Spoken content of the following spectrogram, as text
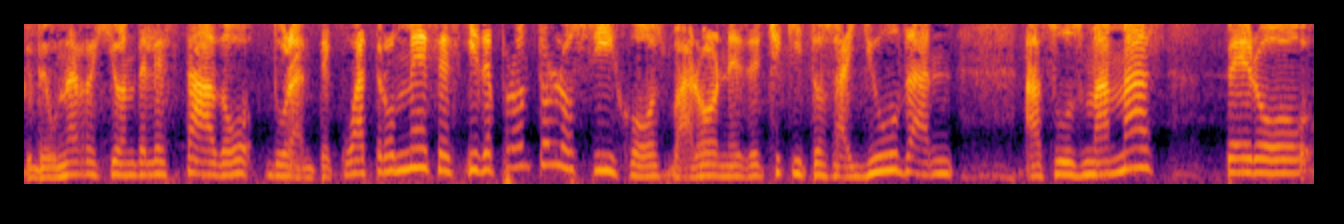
de, una región del estado durante cuatro meses y de pronto los hijos varones de chiquitos ayudan a sus mamás. Pero,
